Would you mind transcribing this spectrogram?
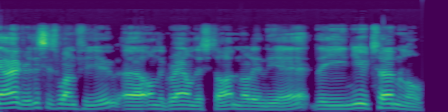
Now, Andrew, this is one for you uh, on the ground this time, not in the air. The new terminal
